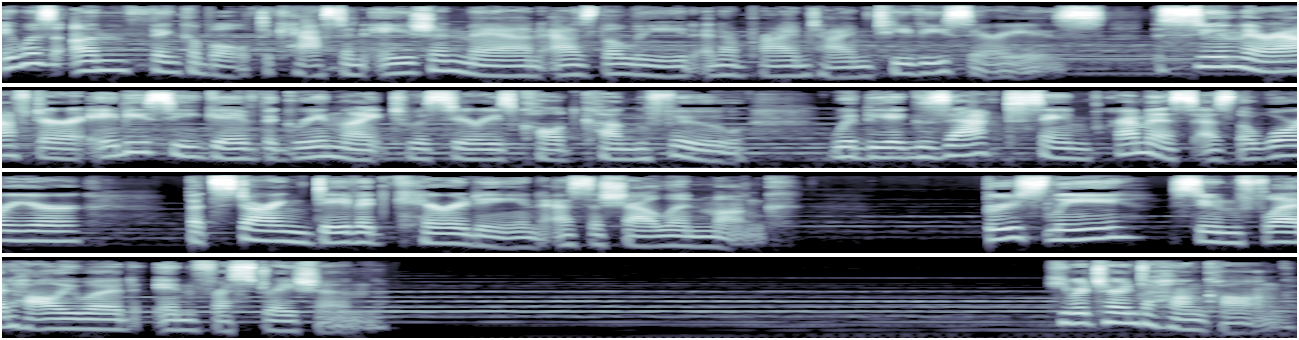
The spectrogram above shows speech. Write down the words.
it was unthinkable to cast an Asian man as the lead in a primetime TV series. Soon thereafter, ABC gave the green light to a series called Kung Fu, with the exact same premise as The Warrior, but starring David Carradine as the Shaolin monk. Bruce Lee soon fled Hollywood in frustration. He returned to Hong Kong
